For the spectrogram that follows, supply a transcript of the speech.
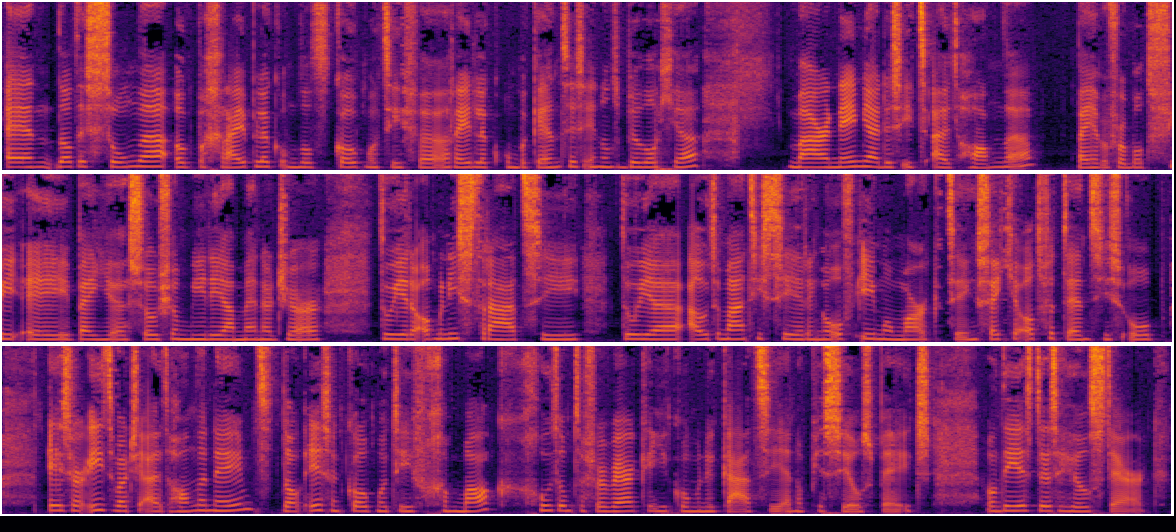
En dat is zonde, ook begrijpelijk, omdat koopmotieven redelijk onbekend is in ons bubbeltje. Maar neem jij dus iets uit handen, ben je bijvoorbeeld VA? Ben je social media manager? Doe je de administratie? Doe je automatiseringen of e-mail marketing? Zet je advertenties op? Is er iets wat je uit handen neemt? Dan is een koopmotief gemak goed om te verwerken in je communicatie en op je salespage. Want die is dus heel sterk.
